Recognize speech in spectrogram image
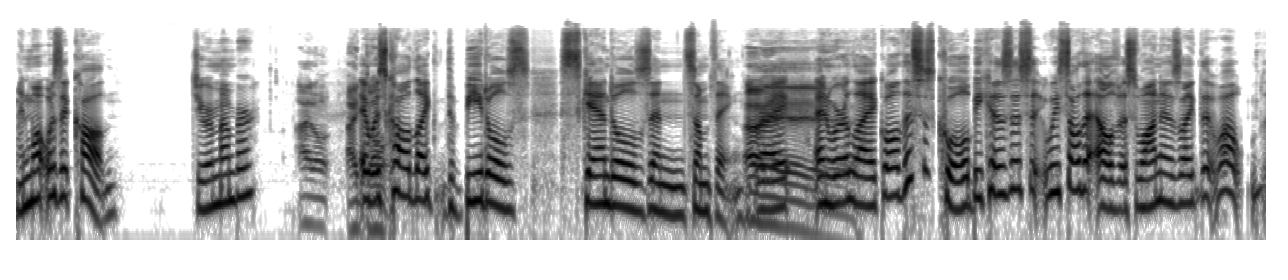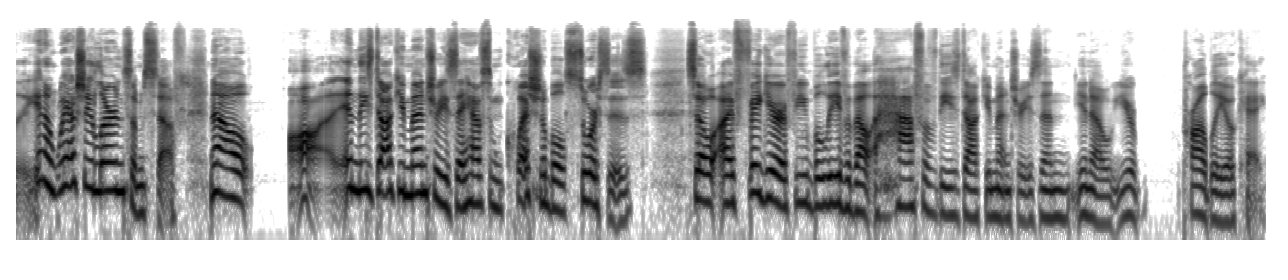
And what was it called? Do you remember? I don't. I it was called like the Beatles scandals and something, Oh, right? yeah, yeah, and yeah, we're yeah. like, well, this is cool because this we saw the Elvis one is like the well, you know, we actually learned some stuff. Now, uh, in these documentaries, they have some questionable sources. So I figure if you believe about half of these documentaries, then you know you're probably okay.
